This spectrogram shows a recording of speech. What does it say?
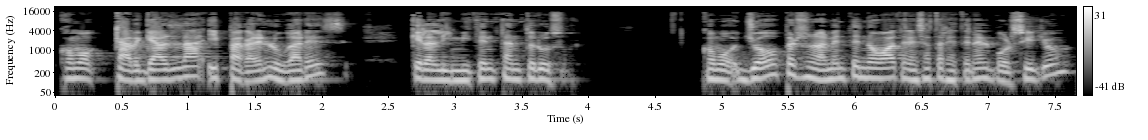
como cargarla y pagar en lugares que la limiten tanto el uso. Como yo personalmente no voy a tener esa tarjeta en el bolsillo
